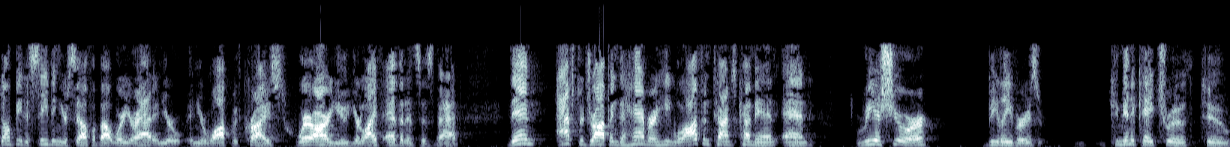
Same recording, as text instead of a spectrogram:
don't be deceiving yourself about where you're at in your in your walk with Christ. Where are you? Your life evidences that. Then after dropping the hammer, he will oftentimes come in and reassure believers, communicate truth to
